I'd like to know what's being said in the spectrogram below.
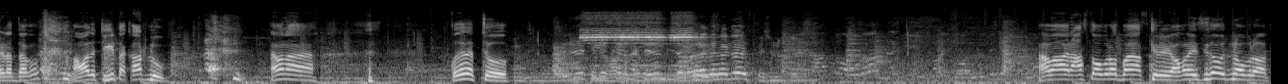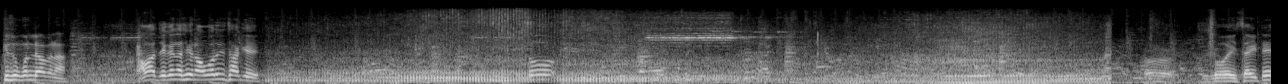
এটা দেখো, আমাদের টিকিটটা কাটলুম এমন না। কোথায় যাচ্ছ? আবার রাস্তা অপরাধ ভাই আজকে আমরা এসি তো অপরাধ কিছু করলে হবে না। আমার যেখানে সেখানে অপরাধই থাকে। তো তো এই সাইডে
